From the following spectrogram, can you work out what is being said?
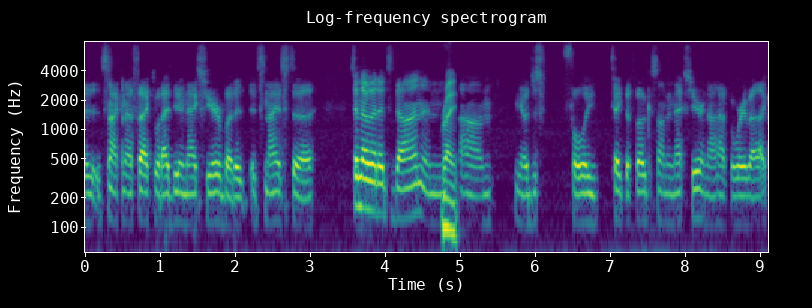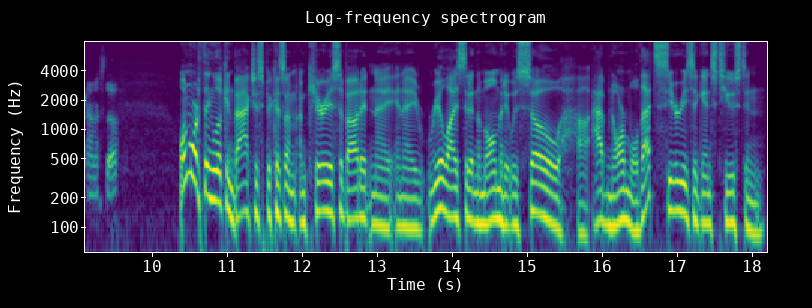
it's not going to affect what I do next year, but it, it's nice to to know that it's done and right. um, you know just fully take the focus on the next year and not have to worry about that kind of stuff. One more thing looking back, just because I'm, I'm curious about it and I, and I realized it in the moment, it was so uh, abnormal. That series against Houston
